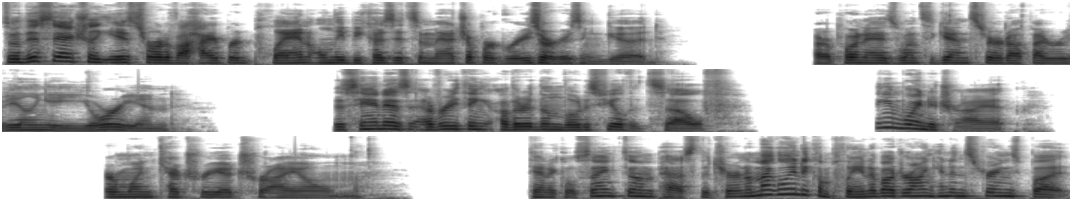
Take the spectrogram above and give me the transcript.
So this actually is sort of a hybrid plan, only because it's a matchup where Grazer isn't good. Our opponent has once again started off by revealing a Yorion. This hand has everything other than Lotus Field itself. I think I'm going to try it. Turn 1 Ketria Triome. Botanical Sanctum, pass the turn. I'm not going to complain about drawing hidden strings, but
